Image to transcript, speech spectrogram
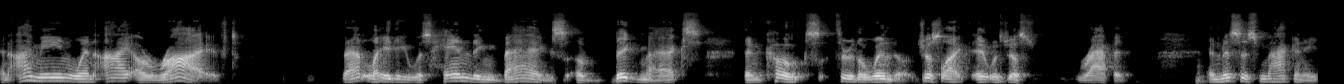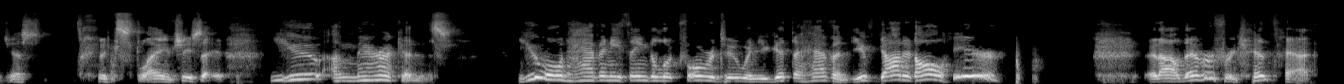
and I mean, when I arrived, that lady was handing bags of Big Macs and cokes through the window, just like it was just rapid. And Mrs. McKinney just exclaimed, she said, You Americans, you won't have anything to look forward to when you get to heaven. You've got it all here. And I'll never forget that.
